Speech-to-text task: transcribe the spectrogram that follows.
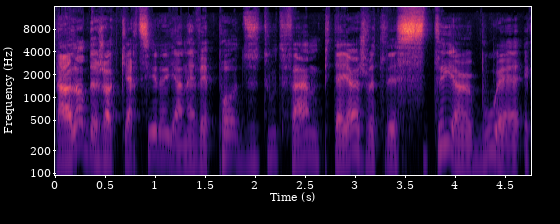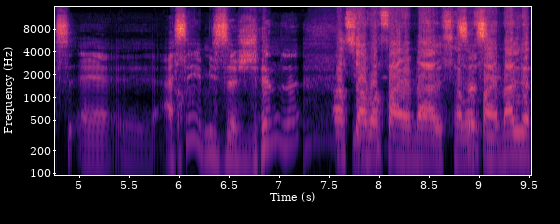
Dans l'ordre de Jacques Cartier, là, il n'y en avait pas du tout de femmes. Puis d'ailleurs, je vais te le citer un bout euh, euh, euh, assez misogyne. Là. Ah, ça va faire mal, ça, Ça, va faire mal.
